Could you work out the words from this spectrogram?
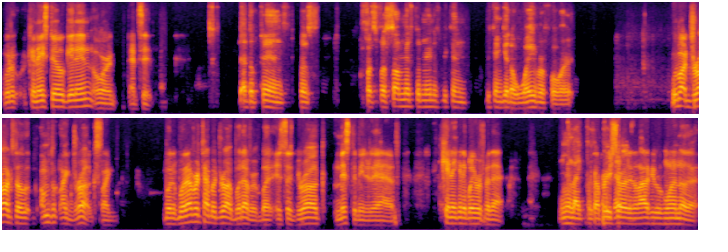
What can they still get in, or that's it? That depends, because for for some misdemeanors we can we can get a waiver for it. What about drugs though? I'm like drugs, like whatever type of drug, whatever. But it's a drug misdemeanor they have. Can they get a waiver for that? You mean like? I'm pretty sure there's a lot of people who want to know that.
